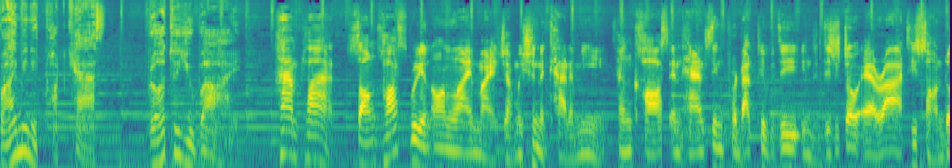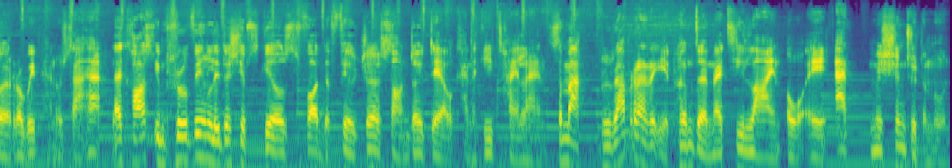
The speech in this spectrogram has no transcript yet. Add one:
5 Minute Podcast brought to you by ห้ามพลาด 2 คอร์สเรียนออนไลน์ใหม่จาก Mission Academy ทั้งคอร์ส Enhancing Productivity in the Digital Era ที่สอนโดยรวิทย์หานุสาหะ และคอร์ส Improving Leadership Skills for the Future สอนโดย Dale Carnegie Thailand สมัครหรือรับรายละเอียดเพิ่มเติมได้ที่ Line OA at Mission to the Moon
